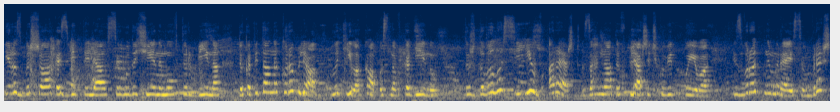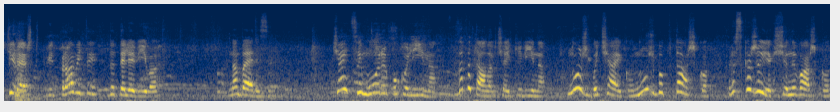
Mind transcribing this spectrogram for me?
І розбишака звідтиля, все гудучи, немов турбіна, до капітана корабля летіла капусна в кабіну. Тож довелось її в арешт загнати в пляшечку від пива і зворотним рейсом, врешті-решт, відправити до Тель-Авіва. На березі. Чайці море по коліна, запитала в чайки Ліна. Ну ж бо, чайко, ну ж бо, пташко, розкажи, якщо не важко,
